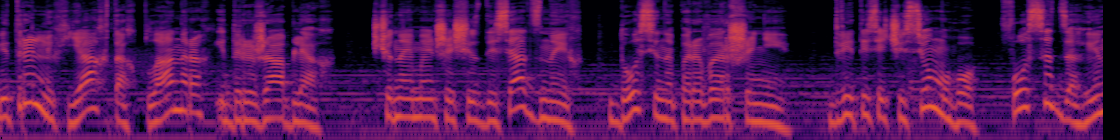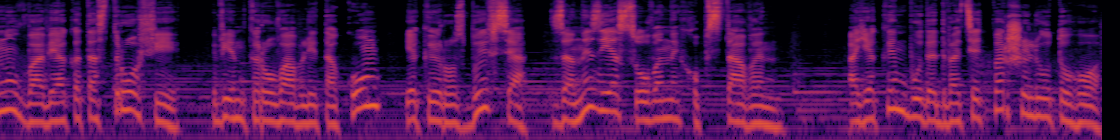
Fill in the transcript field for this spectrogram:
вітрильних яхтах, планерах і дирижаблях. Щонайменше 60 з них досі не перевершені. 2007-го Фосет загинув в авіакатастрофі. Він керував літаком, який розбився за нез'ясованих обставин. А яким буде 21 лютого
